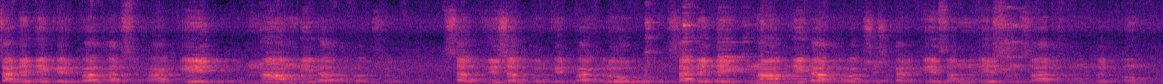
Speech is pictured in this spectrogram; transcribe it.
ਸਾਡੇ ਤੇ ਕਿਰਪਾ ਕਰ ਸਿਖਾ ਕੇ ਨਾਮ ਦੀ ਦਾਤ ਬਖਸ਼ੋ। ਸਤਿਗੁਰੂ ਸਤਿਗੁਰ ਕਿਰਪਾ ਕਰੋ। ਸਾਡੇ ਤੇ ਨਾਮ ਦੀ ਦਾਤ ਬਖਸ਼ਿਸ਼ ਕਰਕੇ ਸਾਨੂੰ ਇਹ ਸੰਸਾਰ ਸਮੁੰਦਰ ਤੋਂ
